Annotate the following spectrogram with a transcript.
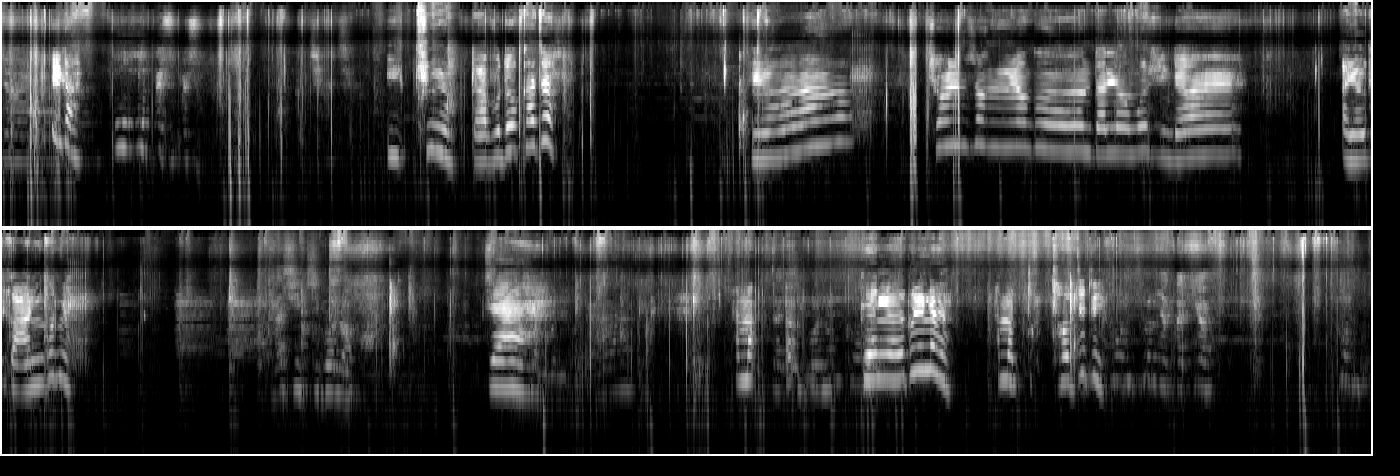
자, 일단 오오 뺐어 뺐어. 2층으로 가보도록 하죠. 이야, 천상력은 달려보시자. 아, 여기가 아니군요. 다시 집어넣어. 자, 한번, 자, 집어넣고. 괜히 얼굴면 한번 툭 져주지. 손, 손 약간 껴. 손,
